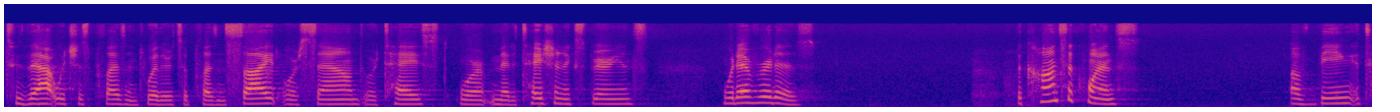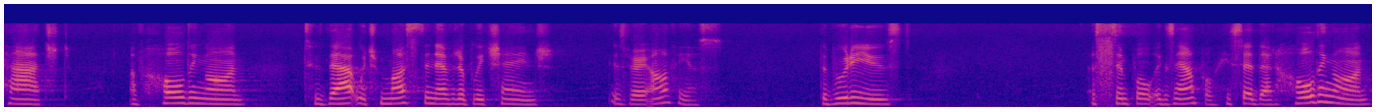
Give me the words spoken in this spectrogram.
to that which is pleasant, whether it's a pleasant sight or sound or taste or meditation experience, whatever it is. The consequence of being attached, of holding on to that which must inevitably change, is very obvious. The Buddha used a simple example. He said that holding on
